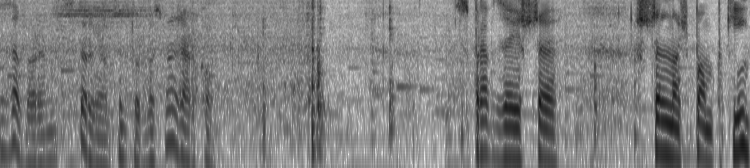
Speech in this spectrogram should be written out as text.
z zaworem sterującym turbosprężarką. Sprawdzę jeszcze szczelność pompki.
